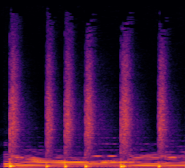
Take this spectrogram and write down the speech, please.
Thank you.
